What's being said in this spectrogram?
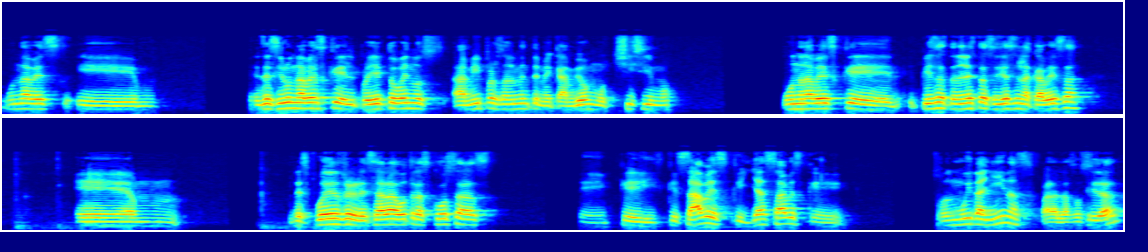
Una vez, y, es decir, una vez que el proyecto Venus a mí personalmente me cambió muchísimo, una vez que empiezas a tener estas ideas en la cabeza, eh, después regresar a otras cosas eh, que sabes, que ya sabes que son muy dañinas para la sociedad,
